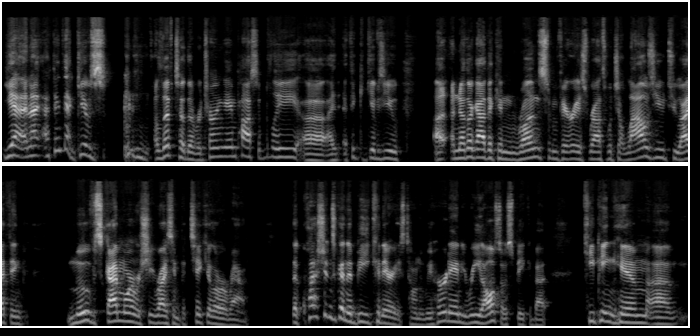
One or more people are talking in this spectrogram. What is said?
Yeah, and I, I think that gives a lift to the return game, possibly. Uh, I, I, think it gives you uh, another guy that can run some various routes, which allows you to, I think, move Skyy Moore and Rashee Rice in particular around. The question is going to be Kadarius Toney. We heard Andy Reid also speak about keeping him um,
